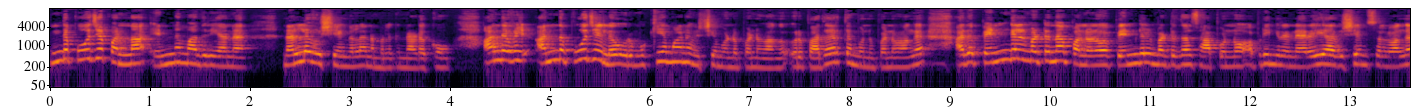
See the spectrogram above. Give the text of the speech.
இந்த பூஜை பண்ணால் என்ன மாதிரியான நல்ல விஷயங்கள்லாம் நம்மளுக்கு நடக்கும்? அந்த வி அந்த பூஜையில் ஒரு முக்கியமான விஷயம் ஒன்று பண்ணுவாங்க. ஒரு பதார்த்தம் ஒன்று பண்ணுவாங்க. அதை பெண்கள் மட்டும்தான் பண்ணணும் பெண்கள் மட்டும்தான் சாப்பிடணும் அப்படிங்கிற நிறையா விஷயம் சொல்லுவாங்க.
